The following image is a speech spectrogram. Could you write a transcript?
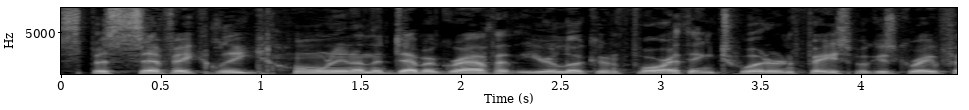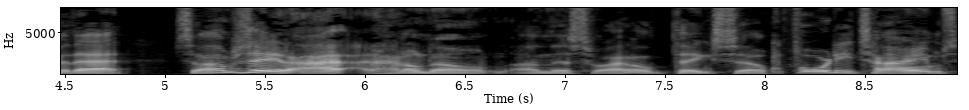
specifically hone in on the demographic that you're looking for. I think Twitter and Facebook is great for that. So I'm saying I I don't know on this one. I don't think so. 40 times,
